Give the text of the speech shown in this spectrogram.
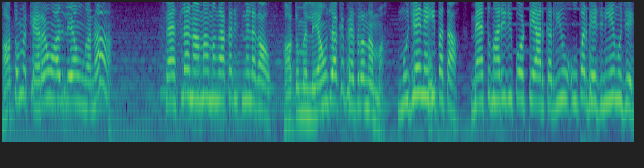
हाँ तो मैं कह रहा हूँ आज ले आऊँगा ना। फैसला नामा मंगा कर इसमें लगाओ। हाँ तो मैं ले आऊँ जाके फैसला नामा मुझे नहीं पता। मैं तुम्हारी रिपोर्ट तैयार कर रही हूँ ऊपर भेजनी है मुझे।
